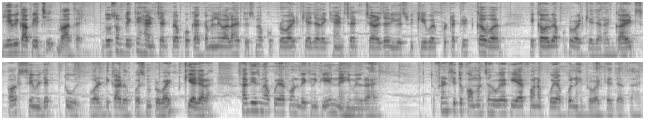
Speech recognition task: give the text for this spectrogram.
ये भी काफ़ी अच्छी बात है। दोस्तों हम देखते हैं हैंडसेट पे आपको क्या क्या मिलने वाला है। तो इसमें आपको प्रोवाइड किया जा रहा है एक handset charger USB cable protected cover ये कवर भी आपको प्रोवाइड किया जा रहा है। गाइड्स और SIM eject tool warranty card आपको इसमें प्रोवाइड किया जा रहा है। साथ ही इसमें आपको एयरफोन देखने के लिए नहीं मिल रहा है। तो फ्रेंड्स ये तो कॉमन सा हो गया कि एयरफोन कोई आपको नहीं प्रोवाइड किया जाता है।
